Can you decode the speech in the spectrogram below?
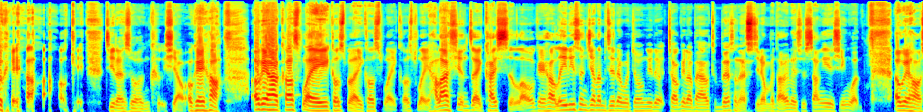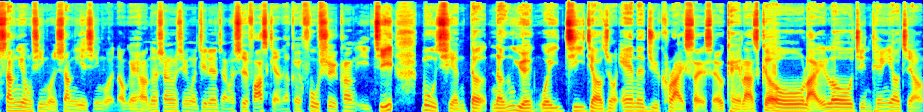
，OK 好。OK，既然说很可笑，OK 好，OK 好，cosplay，cosplay，cosplay，cosplay，好啦，现在开始了，OK 好，Ladies and gentlemen，今天我们 talking talking about business，今天我们讨论的是商业新闻，OK 好，商用新闻，商业新闻，OK 好，那商用新闻今天讲的是 Foskin，OK 富士康以及目前的能源危机叫做 Energy Crisis，OK，Let's go 来喽，今天要讲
